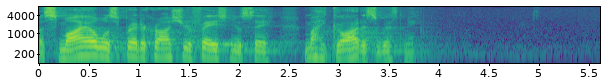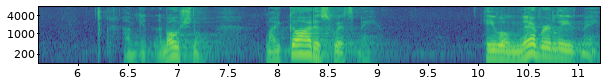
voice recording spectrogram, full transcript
a smile will spread across your face, and you'll say, My God is with me. I'm getting emotional. My God is with me. He will never leave me.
